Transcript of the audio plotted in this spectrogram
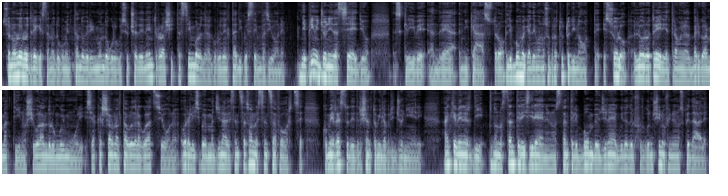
Sono loro tre che stanno documentando per il mondo quello che succede dentro la città simbolo della crudeltà di questa invasione. Nei primi giorni d'assedio, scrive Andrea Nicastro, le bombe cadevano soprattutto di notte e solo loro tre rientravano in albergo al mattino, scivolando lungo i muri, si accasciavano al tavolo della colazione. Ora li si può immaginare senza sonno e senza forze, come il resto dei 300.000 prigionieri. Anche venerdì, nonostante le sirene, nonostante le bombe, Eugenea ha guidato il furgoncino fino in ospedale.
